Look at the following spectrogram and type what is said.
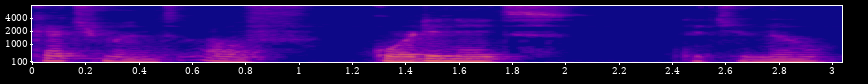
catchment of coordinates that you know.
